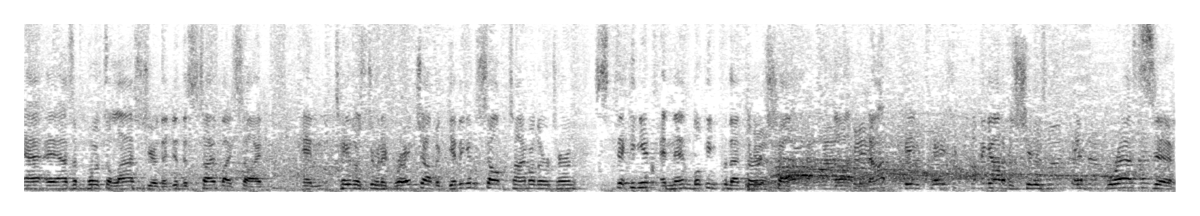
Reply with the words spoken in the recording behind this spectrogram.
as opposed to last year. They did the side by side, and Taylor's doing a great job of giving himself time on the return, sticking it, and then looking for that third shot. Uh, not being patient, coming out of his shoes. Impressive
